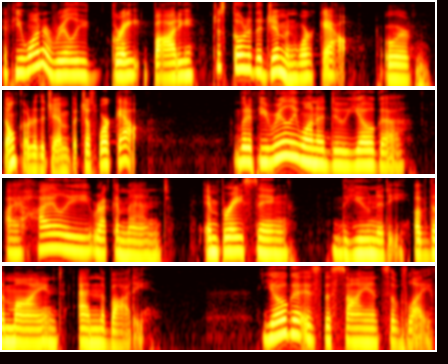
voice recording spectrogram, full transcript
If you want a really great body, just go to the gym and work out. Or don't go to the gym, but just work out. But if you really want to do yoga, I highly recommend embracing the unity of the mind and the body. Yoga is the science of life.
